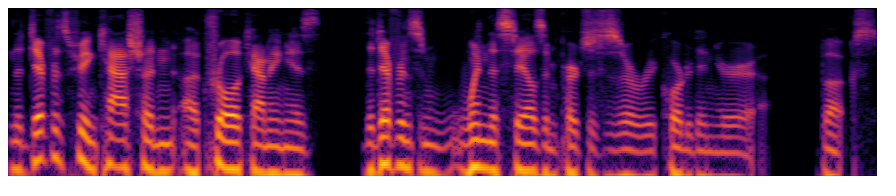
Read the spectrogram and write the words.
And the difference between cash and accrual accounting is the difference in when the sales and purchases are recorded in your books.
